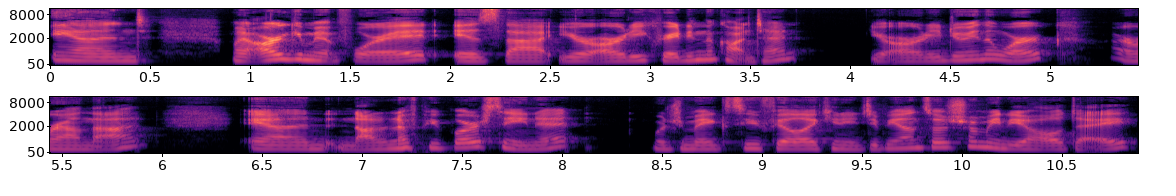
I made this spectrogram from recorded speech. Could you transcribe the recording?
And my argument for it is that you're already creating the content, you're already doing the work around that and not enough people are seeing it, which makes you feel like you need to be on social media all day.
